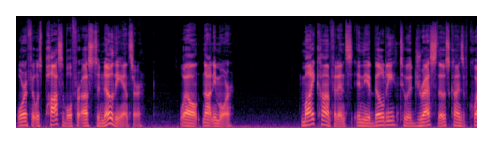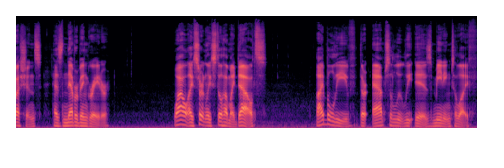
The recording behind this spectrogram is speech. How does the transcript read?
or if it was possible for us to know the answer. Well, not anymore. My confidence in the ability to address those kinds of questions has never been greater. While I certainly still have my doubts, I believe there absolutely is meaning to life.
